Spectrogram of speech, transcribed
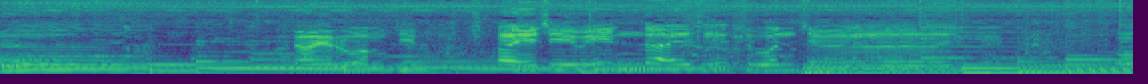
ยได้ ร่วมจิต ให้ชีวิตได้ชิดชวนเชยโอ้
